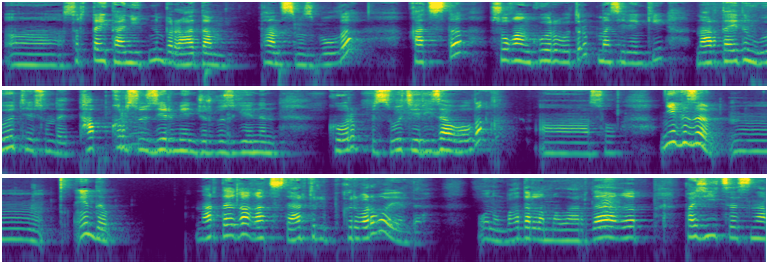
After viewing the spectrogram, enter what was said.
ә, сырттай танитын бір адам танысымыз болды қатысты. Соған көріп отырып мәселенки нартайдың өте сондай тапқыр сөздермен жүргізгенін көріп біз өте риза болдық. Ә, сол. Негізі енді нартайға қатысты әртүрлі пікір бар ғой енді. Оның бағдарламалардағы позициясына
